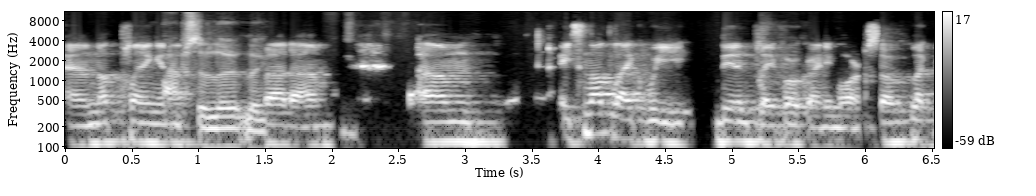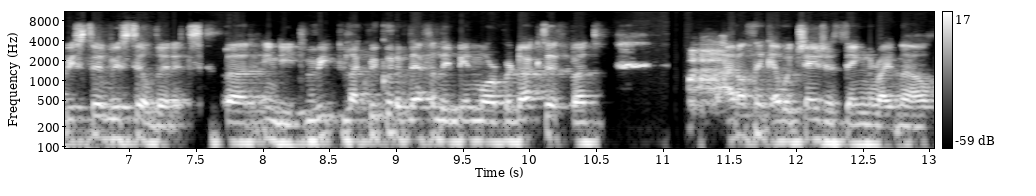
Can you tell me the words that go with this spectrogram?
and not playing enough. Absolutely. But um, um, it's not like we didn't play poker anymore. So like we still we still did it. But indeed, we, like we could have definitely been more productive. But I don't think I would change a thing right now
